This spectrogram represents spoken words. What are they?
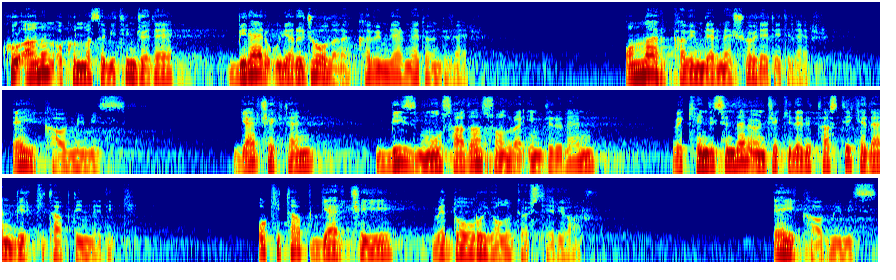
Kur'an'ın okunması bitince de birer uyarıcı olarak kavimlerine döndüler. Onlar kavimlerine şöyle dediler. Ey kavmimiz! Gerçekten biz Musa'dan sonra indirilen ve kendisinden öncekileri tasdik eden bir kitap dinledik. O kitap gerçeği ve doğru yolu gösteriyor. Ey kavmimiz!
